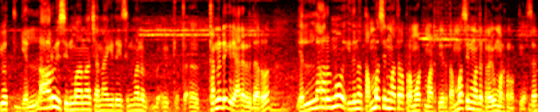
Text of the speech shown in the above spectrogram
ಇವತ್ತು ಎಲ್ಲರೂ ಈ ಸಿನಿಮಾನ ಚೆನ್ನಾಗಿದೆ ಈ ಸಿನಿಮಾನ ಕನ್ನಡಿಗರು ಯಾರ್ಯಾರು ಇದ್ದಾರೋ ಎಲ್ಲರೂ ಇದನ್ನು ತಮ್ಮ ಸಿನಿಮಾ ಹತ್ರ ಪ್ರಮೋಟ್ ಮಾಡ್ತೀರಿ ತಮ್ಮ ಸಿನಿಮಾ ಡ್ರೈವ್ ಮಾಡ್ಕೊಂಡು ಹೋಗ್ತೀರಿ ಸರ್.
